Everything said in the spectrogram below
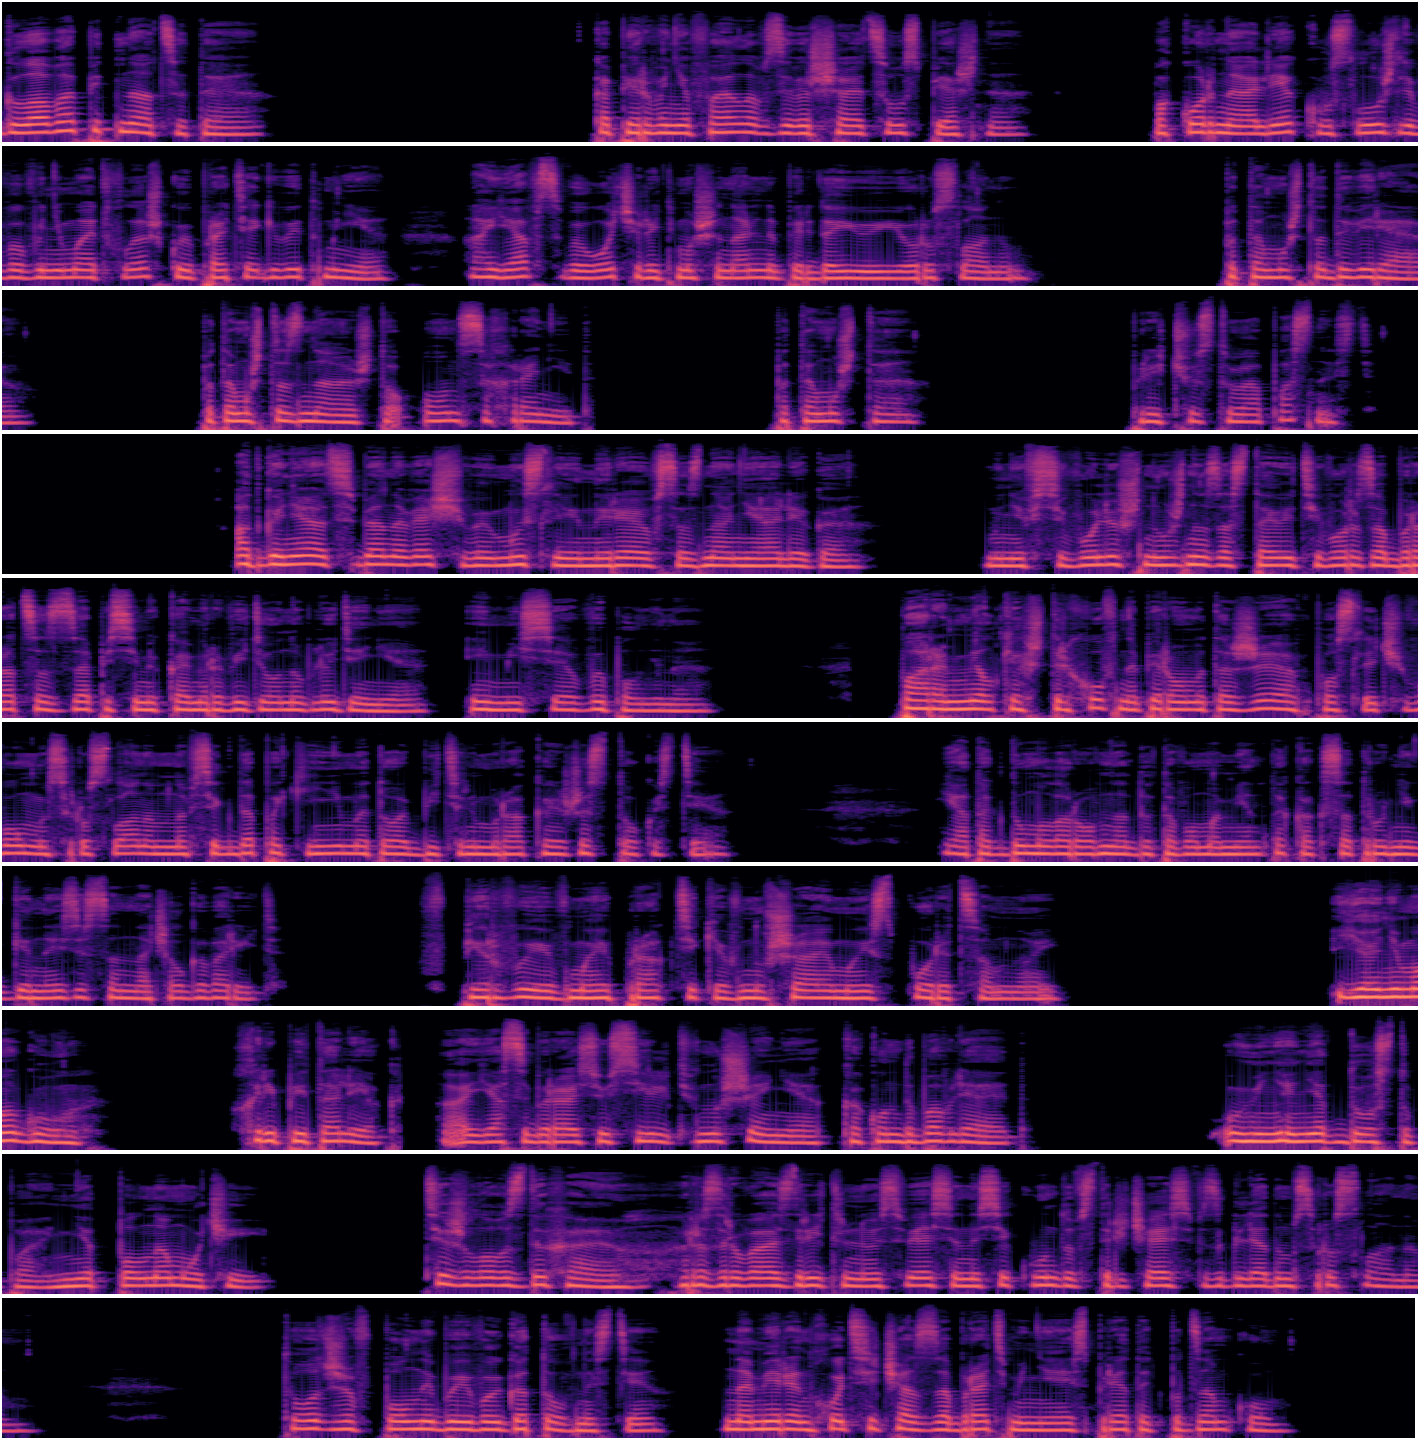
Глава 15. Копирование файлов завершается успешно. Покорный Олег услужливо вынимает флешку и протягивает мне, а я, в свою очередь, машинально передаю ее Руслану. Потому что доверяю. Потому что знаю, что он сохранит. Потому что... Предчувствую опасность. Отгоняю от себя навязчивые мысли и ныряю в сознание Олега. Мне всего лишь нужно заставить его разобраться с записями камер видеонаблюдения, и миссия выполнена. Пара мелких штрихов на первом этаже, после чего мы с Русланом навсегда покинем эту обитель мрака и жестокости. Я так думала ровно до того момента, как сотрудник Генезиса начал говорить. Впервые в моей практике внушаемые спорят со мной. «Я не могу», — хрипит Олег, а я собираюсь усилить внушение, как он добавляет. У меня нет доступа, нет полномочий. Тяжело вздыхаю, разрывая зрительную связь и на секунду встречаясь взглядом с Русланом. Тот же в полной боевой готовности, намерен хоть сейчас забрать меня и спрятать под замком.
